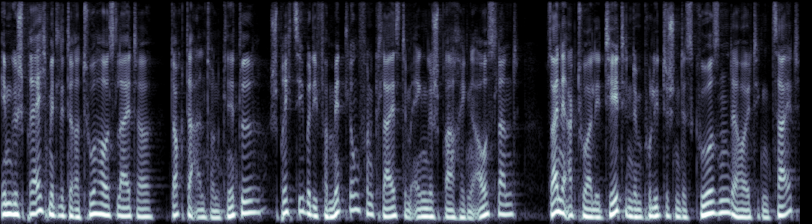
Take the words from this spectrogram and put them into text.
Im Gespräch mit Literaturhausleiter Dr. Anton Knittel spricht sie über die Vermittlung von Kleist im englischsprachigen Ausland, seine Aktualität in den politischen Diskursen der heutigen Zeit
